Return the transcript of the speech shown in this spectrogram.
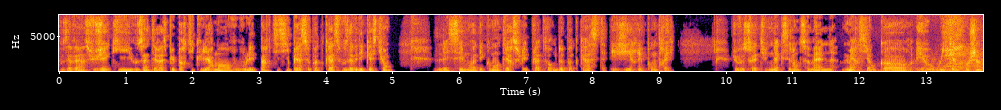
Vous avez un sujet qui vous intéresse plus particulièrement, vous voulez participer à ce podcast, vous avez des questions Laissez-moi des commentaires sur les plateformes de podcast et j'y répondrai. Je vous souhaite une excellente semaine, merci encore et au week-end prochain.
